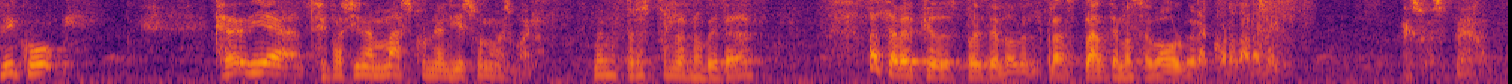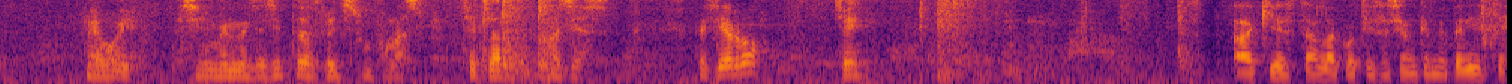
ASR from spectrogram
Nico cada día se fascina más con él y eso no es bueno. Bueno, pero es por la novedad. Vas a ver que después de lo del trasplante no se va a volver a acordar de él. Eso espero. Me voy. Si me necesitas, me echas un fonazo. Sí, claro. Gracias. ¿Te cierro? Sí. Aquí está la cotización que me pediste.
